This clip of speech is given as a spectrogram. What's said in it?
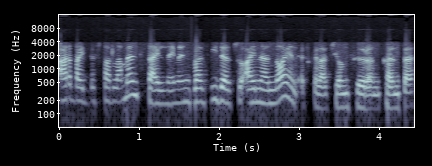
Arbeit des Parlaments teilnehmen, was wieder zu einer neuen Eskalation führen könnte.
